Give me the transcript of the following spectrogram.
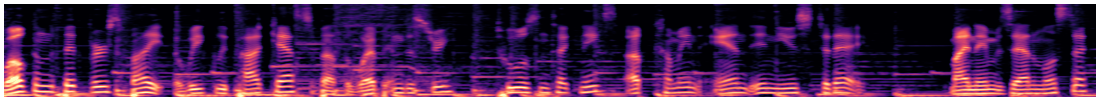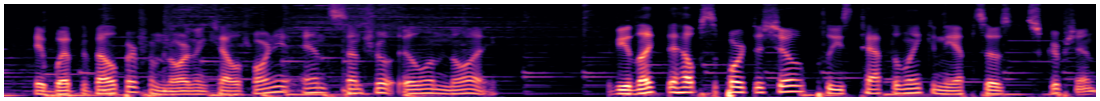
Welcome to Bitverse Byte, a weekly podcast about the web industry, tools and techniques upcoming and in use today. My name is Adam Listek, a web developer from Northern California and Central Illinois. If you'd like to help support the show, please tap the link in the episode's description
